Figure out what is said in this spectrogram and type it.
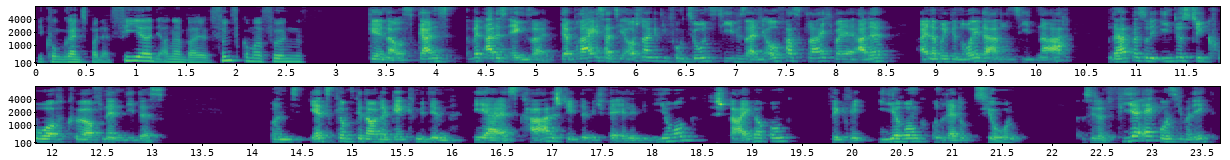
die Konkurrenz bei einer vier, die anderen bei 5,5. Genau, es ganz, wird alles eng sein. Der Preis hat sich auch schon ange, die Funktionstiefe ist eigentlich auch fast gleich, weil alle, einer bringt eine neue, der andere zieht nach. Und da hat man so eine Industry Curve, Curve nennen die das. Und jetzt kommt genau der Gag mit dem ERSK, das steht nämlich für Eliminierung, für Steigerung, für Kreierung und Reduktion. Das ist ein Viereck, wo man sich überlegt,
